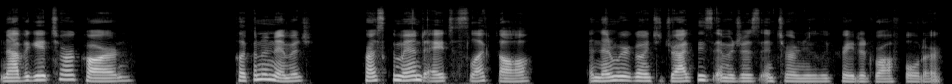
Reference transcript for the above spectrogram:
navigate to our card, click on an image, press Command A to select all, and then we are going to drag these images into our newly created raw folder.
